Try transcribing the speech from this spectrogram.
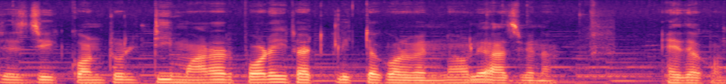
জাস্ট যে কন্ট্রোল টি মারার পরেই রাইট ক্লিকটা করবেন, নাহলে আসবে না। এই দেখুন।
